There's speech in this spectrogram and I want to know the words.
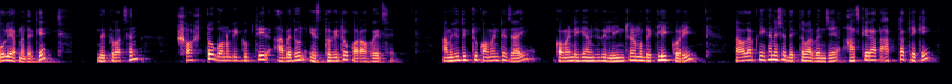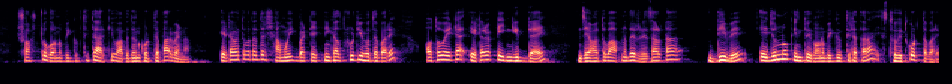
বলি আপনাদেরকে। দেখতে পাচ্ছেন, ষষ্ঠ গণবিজ্ঞপ্তির আবেদন স্থগিত করা হয়েছে। আমি যদি একটু কমেন্টে যাই কমেন্টে গিয়ে আমি যদি লিঙ্কটার মধ্যে ক্লিক করি তাহলে আপনি এখানে এসে দেখতে পারবেন যে আজকে রাত আটটা থেকে ষষ্ঠ গণবিজ্ঞপ্তিতে আর কেউ আবেদন করতে পারবে না। এটা হয়তো তাদের সাময়িক বা টেকনিক্যাল ত্রুটি হতে পারে, অথবা এটা, এটারও একটা ইঙ্গিত দেয় যে হয়তো বা আপনাদের রেজাল্টটা দিবে এই জন্য কিন্তু এই গণবিজ্ঞপ্তিটা তারা স্থগিত করতে পারে।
